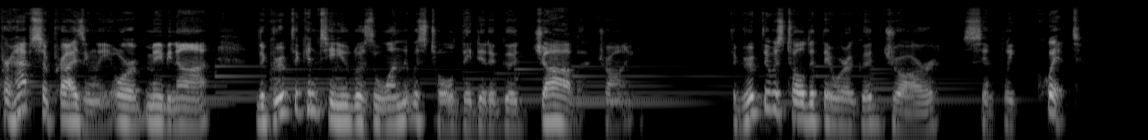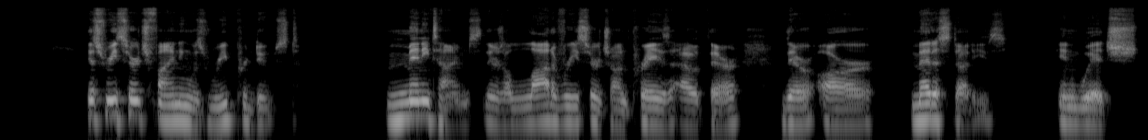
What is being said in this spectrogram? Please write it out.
Perhaps surprisingly, or maybe not, the group that continued was the one that was told they did a good job drawing. The group that was told that they were a good drawer simply quit. This research finding was reproduced many times. There's a lot of research on praise out there. There are meta studies in which,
